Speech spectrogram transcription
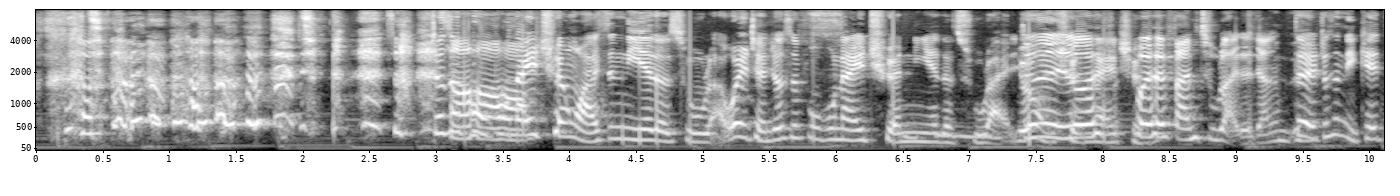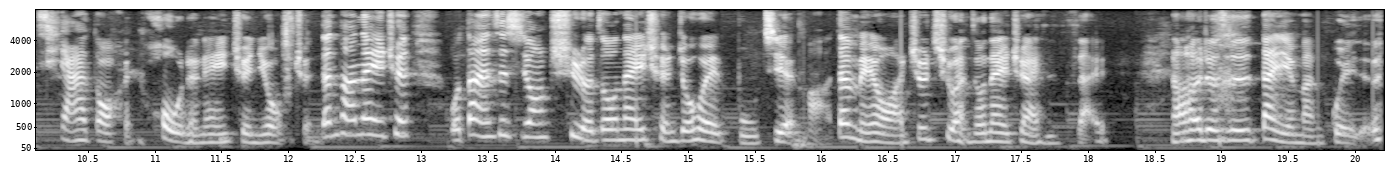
就是腹部那一圈我还是捏得出来，我以前就是腹部那一圈捏得出来，游泳就是圈那一圈会会翻出来的这样子。对，就是你可以掐到很厚的那一圈游泳圈，但它那一圈，我当然是希望去了之后那一圈就会不见嘛，但没有啊，就去完之后那一圈还是在，然后就是但也蛮贵的，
